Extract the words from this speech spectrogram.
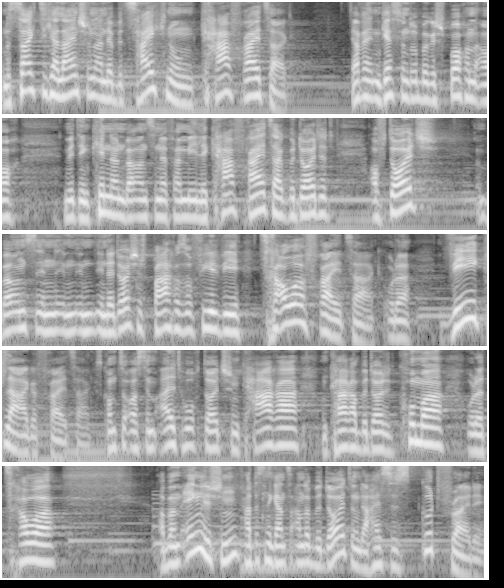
Und das zeigt sich allein schon an der Bezeichnung Karfreitag. Ja, wir hatten gestern darüber gesprochen, auch mit den Kindern bei uns in der Familie. Karfreitag bedeutet auf Deutsch, bei uns in, in, in der deutschen Sprache so viel wie Trauerfreitag oder Wehklagefreitag. Es kommt so aus dem althochdeutschen Kara und Kara bedeutet Kummer oder Trauer. Aber im Englischen hat es eine ganz andere Bedeutung. Da heißt es Good Friday.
